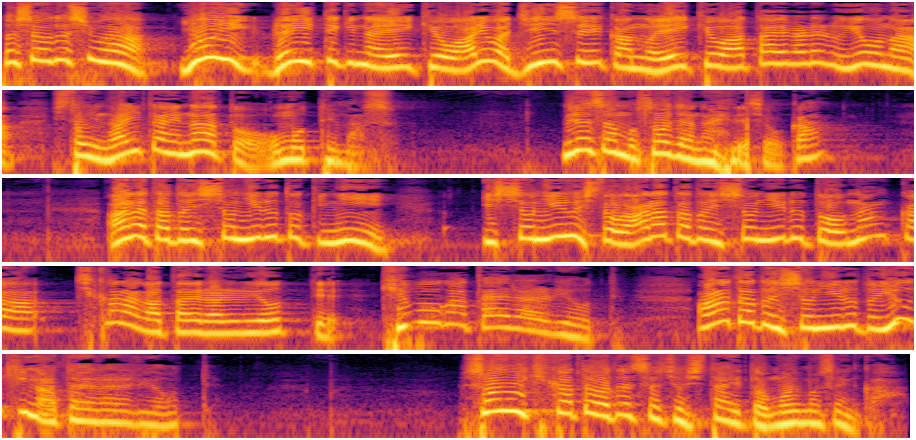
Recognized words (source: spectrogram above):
そして私は、良い霊的な影響、あるいは人生観の影響を与えられるような人になりたいなと思っています。皆さんもそうじゃないでしょうか？あなたと一緒にいるときに、一緒にいる人があなたと一緒にいると、なんか力が与えられるよって、希望が与えられるよって、あなたと一緒にいると勇気が与えられるよって。そういう生き方を私たちをしたいと思いませんか？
